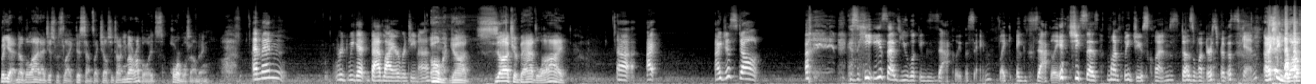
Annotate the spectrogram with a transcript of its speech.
But yeah, no, the line I just was like, this sounds like Chelsea talking about Rumple. It's horrible sounding. And then we get bad liar Regina. Oh my god, such a bad lie. Uh, I, I just don't, because he, he says you look exactly the same, like exactly. And she says monthly juice cleanse does wonders for the skin. I actually love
